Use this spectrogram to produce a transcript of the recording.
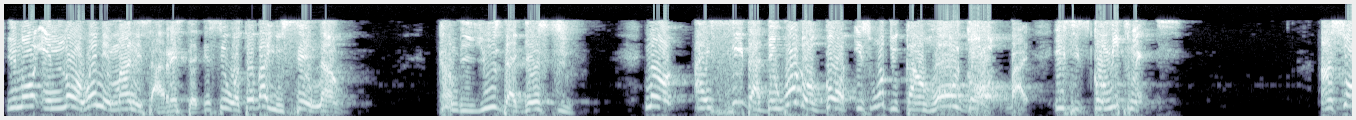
You know, in law, when a man is arrested, they say whatever you say now can be used against you. Now, I see that the word of God is what you can hold God by. It's his commitment. And so,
